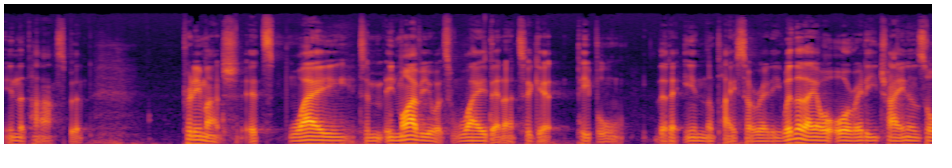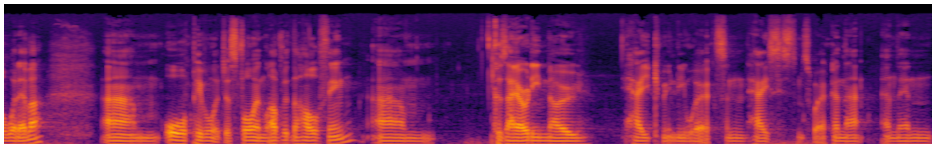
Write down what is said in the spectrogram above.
in the past, but pretty much it's way to in my view, it's way better to get people that are in the place already, whether they are already trainers or whatever, um, or people that just fall in love with the whole thing. Um, because they already know how your community works and how your systems work and that and then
